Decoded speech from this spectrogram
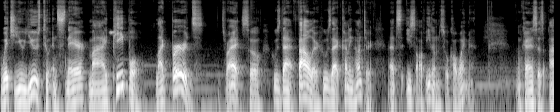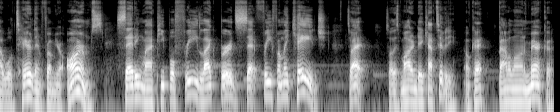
which you use to ensnare my people like birds. That's right. So who's that fowler? Who's that cunning hunter? That's Esau of Edom, the so-called white man. Okay, it says, I will tear them from your arms, setting my people free like birds set free from a cage. That's right. So this modern day captivity, okay? Babylon, America.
